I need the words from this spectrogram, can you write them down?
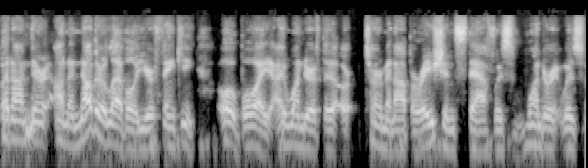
But on there on another level, you're thinking, oh boy, I wonder if the tournament operations staff was wonder it was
